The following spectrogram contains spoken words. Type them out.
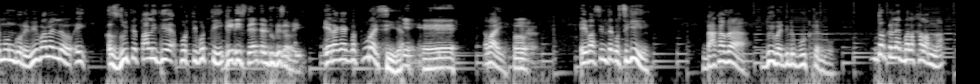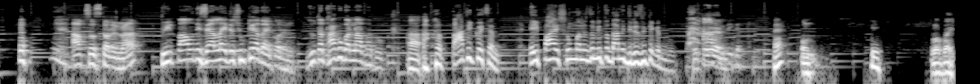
এমন গরিবই বানাইলো এই জুইতে তালি দিয়ে পড়তি পড়তি দেন তাহলে ঢুকে যাবে। এর আগে একবার পুরাইছি। এ ভাই এবার চিন্তা করছি কি? ঢাকা যা দুই ভাই দুটো বুট কিনবো। দরকার একবেলা খালাম না। আফসোস করেন না। তুই পাও দিছে আল্লাহ এটা শুক্রিয়া আদায় করেন। জুতা থাকুক আর না থাকুক। তা ঠিক কইছেন। এই পায়ের সম্মানের জন্য তো দামি ধীরে জুইতে কিনবো। হ্যাঁ? শোন, কি? লোক ভাই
